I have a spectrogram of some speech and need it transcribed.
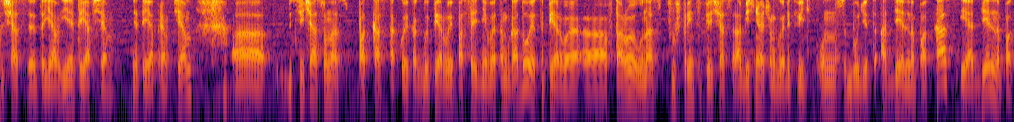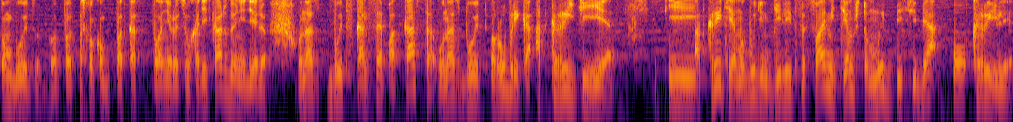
сейчас это я, это я всем, это я прям всем. А, сейчас у нас подкаст такой, как бы первый и последний в этом году, это первое. А, второе, у нас, в принципе, сейчас объясню, о чем говорит Витя. У нас будет отдельно подкаст, и отдельно потом будет, поскольку подкаст планируется выходить каждую неделю, у нас будет в конце подкаста, у нас будет рубрика «Открытие». И открытие мы будем делиться с вами тем, что мы для себя открыли.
